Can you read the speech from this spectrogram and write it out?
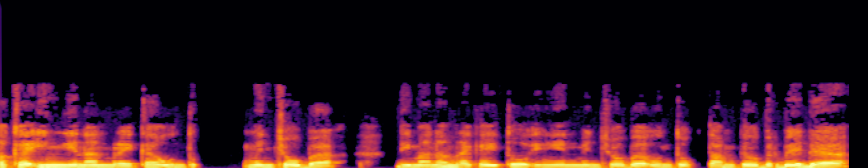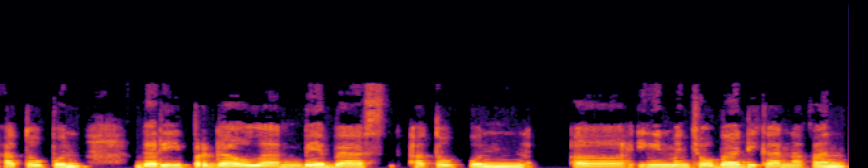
uh, keinginan mereka untuk mencoba, di mana mereka itu ingin mencoba untuk tampil berbeda, ataupun dari pergaulan bebas, ataupun uh, ingin mencoba dikarenakan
